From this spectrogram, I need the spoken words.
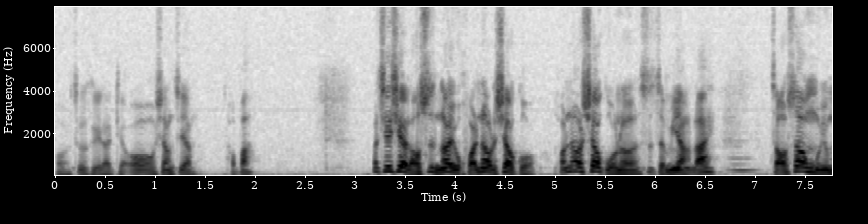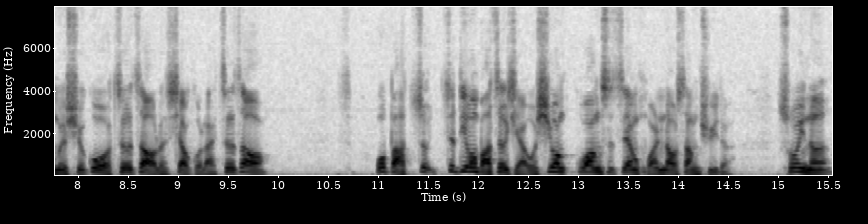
哦，这个可以来调。哦，像这样，好吧。那接下来老师，那有环绕的效果？环绕的效果呢是怎么样？来，早上我们有没有学过遮罩的效果？来，遮罩，哦我把这这地方把它遮起来，我希望光是这样环绕上去的。所以呢？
